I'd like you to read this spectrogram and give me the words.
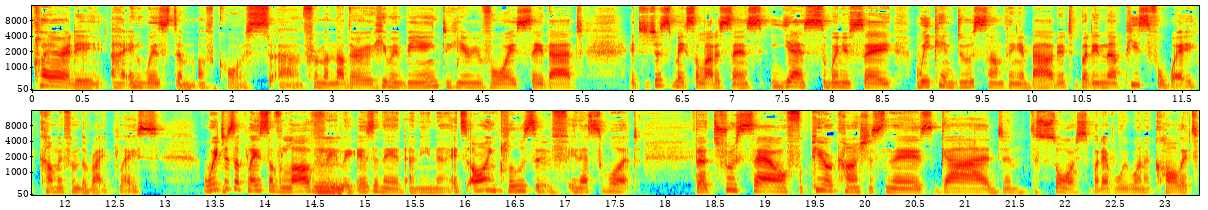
clarity uh, and wisdom, of course, uh, from another human being to hear your voice say that. It just makes a lot of sense. Yes, when you say we can do something about it, but in a peaceful way, coming from the right place, which is a place of love, mm. really, isn't it, Anina? It's all inclusive. That's what the true self, pure consciousness, God, the source, whatever we want to call it,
